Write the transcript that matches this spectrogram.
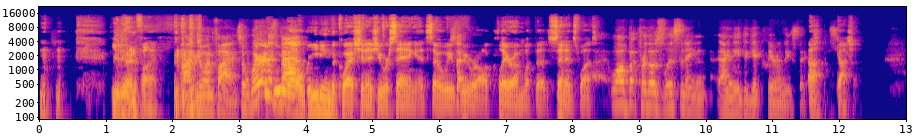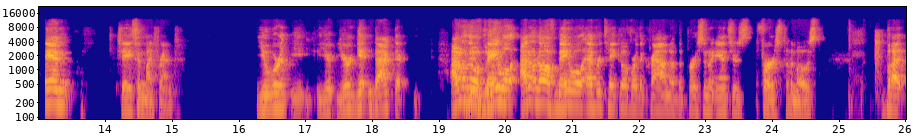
You're doing fine. I'm doing fine. So where does we bad... were all reading the question as you were saying it, so we, so, we were all clear on what the sentence was. Uh, well, but for those listening, I need to get clear on these things. Ah, gotcha. And Jason, my friend, you were you're you're getting back there. I don't know if May will. I don't know if May will ever take over the crown of the person who answers first to the most. But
